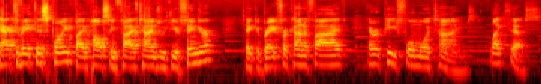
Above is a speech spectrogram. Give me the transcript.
Activate this point by pulsing five times with your finger, take a break for count of five, and repeat four more times, like this.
